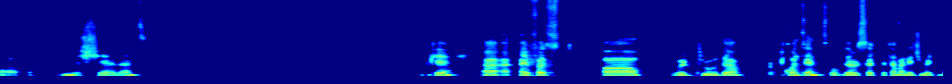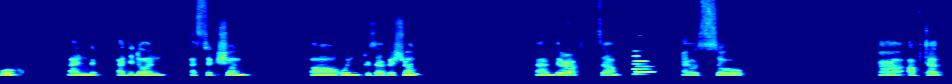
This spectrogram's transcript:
Uh, share that. Okay, uh, I- I first uh, read through the content of the research data management book and added on a section uh, on preservation. And thereafter, I also, uh, after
